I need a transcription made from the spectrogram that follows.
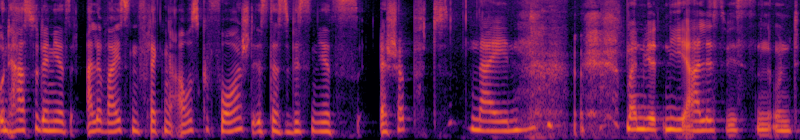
Und hast du denn jetzt alle weißen Flecken ausgeforscht? Ist das Wissen jetzt erschöpft? Nein, man wird nie alles wissen. Und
